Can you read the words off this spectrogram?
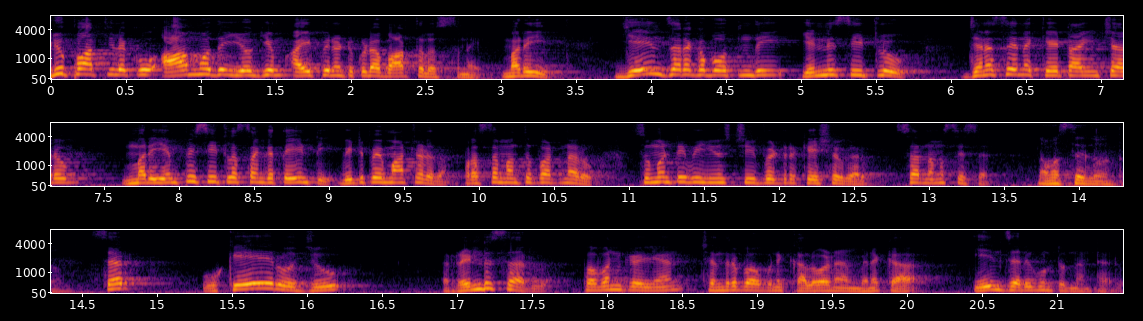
ఇరు పార్టీలకు ఆమోదయోగ్యం అయిపోయినట్టు కూడా వార్తలు వస్తున్నాయి. మరి ఏం జరగబోతుంది? ఎన్ని సీట్లు జనసేన కేటాయించారు? మరి ఎంపీ సీట్ల సంగతి ఏంటి? వీటిపై మాట్లాడదాం. ప్రస్తుతం మనతో పాటు ఉన్నారు Suman TV news chief editor Keshav garu. Sir నమస్తే సార్. నమస్తే గౌతమ్. సార్ ఒకే రోజు రెండుసార్లు పవన్ కళ్యాణ్ చంద్రబాబుని కలవడం వెనక ఏం జరుగుంటుందంటారు?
